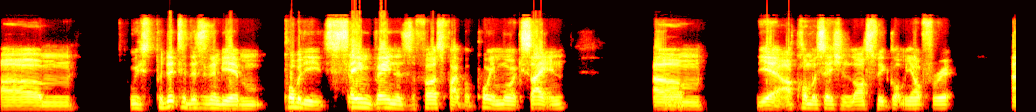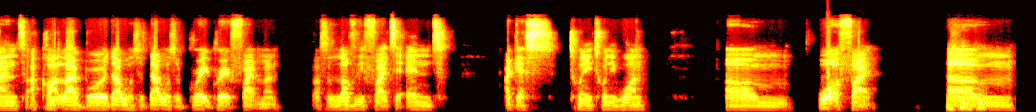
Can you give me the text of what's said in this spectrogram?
Um, we predicted this is going to be a probably same vein as the first fight, but probably more exciting. Um, yeah, our conversation last week got me up for it, and I can't lie, bro. That was a, that was a great, great fight, man. That's a lovely fight to end. I guess 2021. Um, what a fight. Um,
